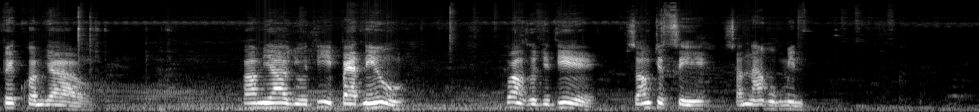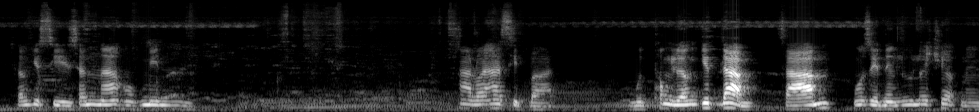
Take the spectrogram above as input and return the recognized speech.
เปคความยาว ความยาวอยู่ที่แปดนิ้ว กว้างสุดอยู่ที่สองจุดสี่สันหนาหกมิลสองจุดสี่สันหนาหกมิลห้าร้อยห้าสิบบาทหมุดทองเหลืองยึดด้ามสามมูเศษหนึ่งรูเลื่อยเชือกหนึ่ง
